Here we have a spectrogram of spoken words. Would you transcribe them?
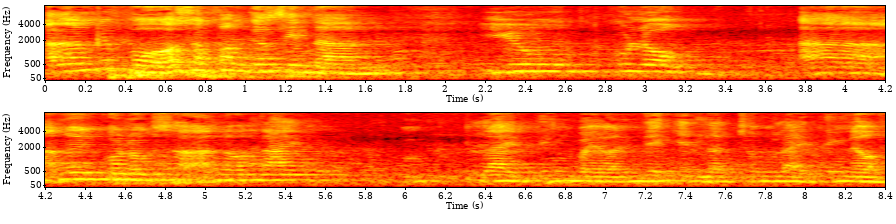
Alam niyo po, sa Pangasinan, yung kulog, ah, ano yung kulog sa ano, light, lighting ba yun? Hindi kilat yung lighting, no.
